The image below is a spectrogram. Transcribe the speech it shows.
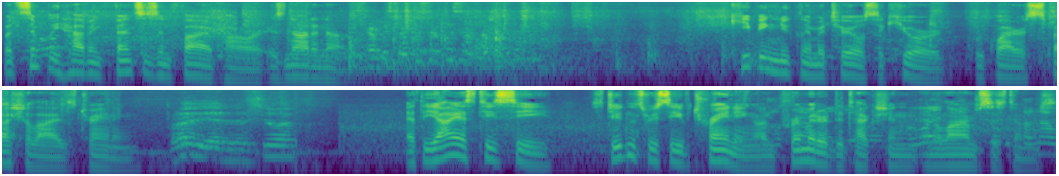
But simply having fences and firepower is not enough. Keeping nuclear material secured requires specialized training. At the ISTC, students receive training on perimeter detection and alarm systems.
